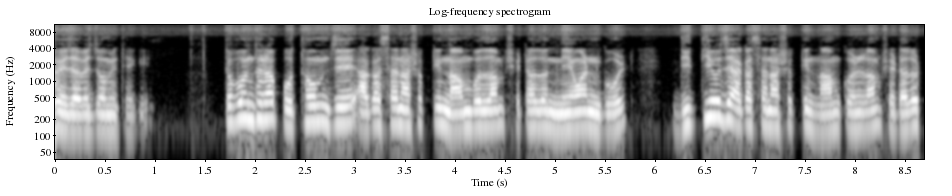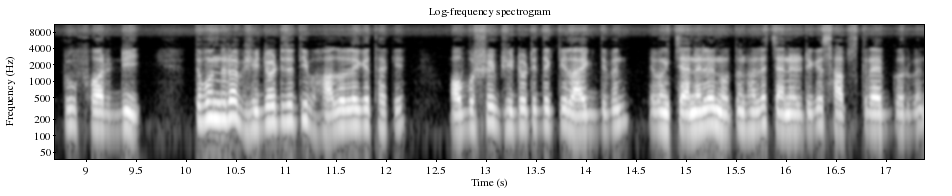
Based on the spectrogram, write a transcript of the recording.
হয়ে যাবে জমি থেকে। তো বন্ধুরা, প্রথম যে আগাছা নাশকটির নাম বললাম, সেটা হলো নেওয়ান গোল্ড দ্বিতীয় যে আগাছা নাশকটির নাম করলাম, সেটা হলো টু ফর ডি তো বন্ধুরা, ভিডিওটি যদি ভালো লেগে থাকে, অবশ্যই ভিডিওটিতে একটি লাইক দিবেন এবং চ্যানেলে নতুন হলে চ্যানেলটিকে সাবস্ক্রাইব করবেন।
